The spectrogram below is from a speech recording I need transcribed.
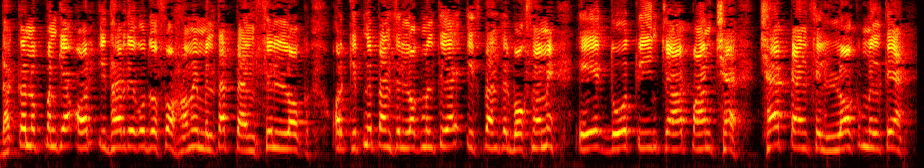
ढक्कन ओपन किया। और इधर देखो दोस्तों हमें मिलता है पेंसिल लॉक। और कितने पेंसिल लॉक मिलती है? इस पेंसिल बॉक्स में हमें एक, दो, तीन, चार, पाँच, छह छह पेंसिल लॉक मिलते हैं।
